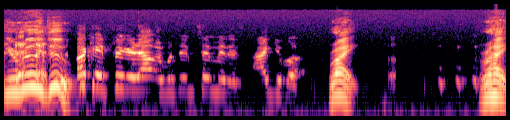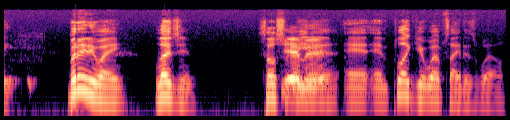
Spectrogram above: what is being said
you really do. If I can't figure it out and within ten minutes, I give up. Right. Right. But anyway, legend. Social Yeah, media man. and, and plug your website as well.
